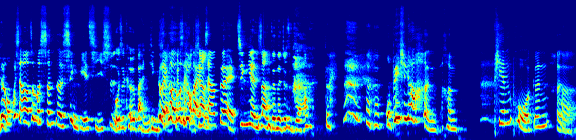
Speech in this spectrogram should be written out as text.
对，我不想要有这么深的性别歧视，或是刻板印象，对，或是刻板印象，对，经验上真的就是这样。对，我必须要很很。偏颇跟很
